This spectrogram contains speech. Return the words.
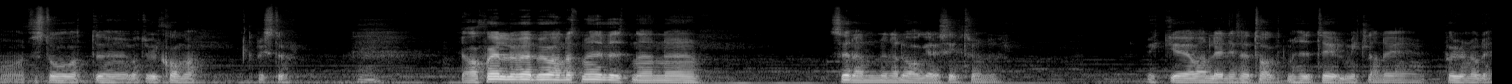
Ja, jag förstår vart, eh, vart du vill komma, Rister. Jag har själv bevandrat mig i vitnen eh, sedan mina dagar i Siltrunder. Mycket av anledningen till att jag tagit mig hit till Mittland är på grund av det.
